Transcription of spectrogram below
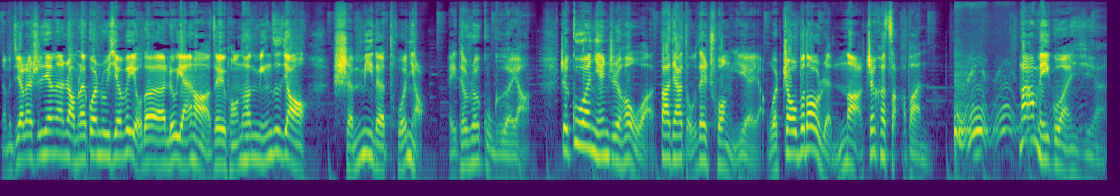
那么接下来时间呢，让我们来关注一些微友的留言哈。这位朋友他的名字叫神秘的鸵鸟，哎，他说：“谷歌呀，这过完年之后啊，大家都在创业呀，我招不到人呐，这可咋办呢？”那没关系啊，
